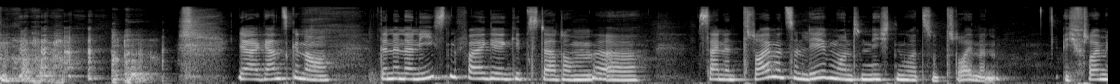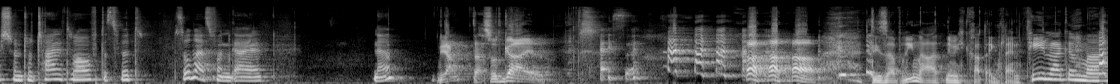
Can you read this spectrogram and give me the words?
ja, ganz genau. Denn in der nächsten Folge geht es darum, äh, seine Träume zu leben und nicht nur zu träumen. Ich freue mich schon total drauf. Das wird sowas von geil. Ne? Ja, das wird geil. Scheiße. Die Sabrina hat nämlich gerade einen kleinen Fehler gemacht.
